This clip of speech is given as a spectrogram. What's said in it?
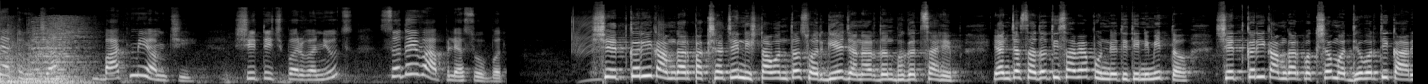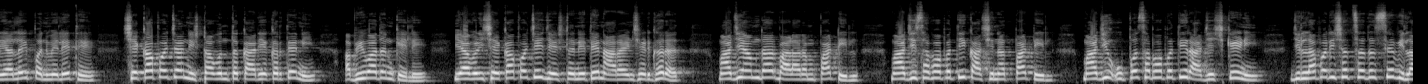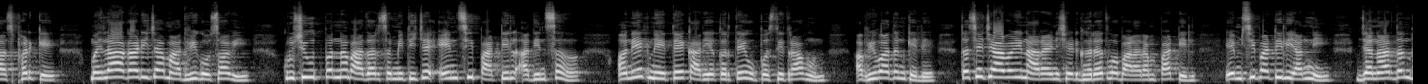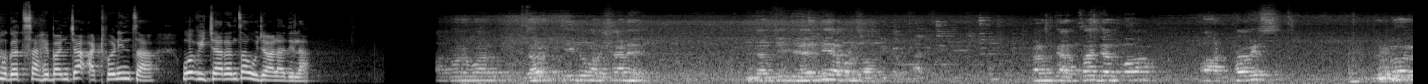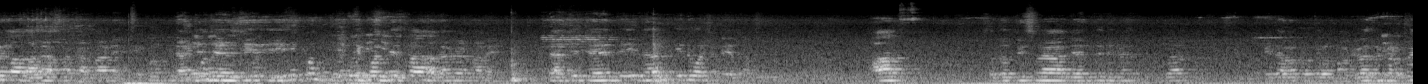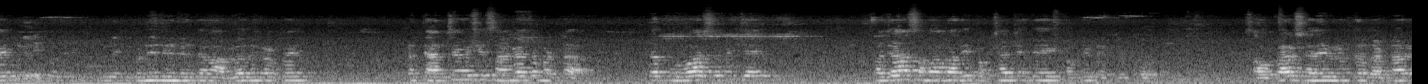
समस्या तुमच्या. बातमी आमची. क्षितिज पर्व न्यूज सदैव आपल्यासोबत. शेतकरी कामगार पक्षाचे निष्ठावंत स्वर्गीय जनार्दन भगत साहेब यांच्या सदतीसाव्या पुण्यतिथीनिमित्त शेतकरी कामगार पक्ष मध्यवर्ती कार्यालय पनवेल येथे शेकापच्या निष्ठावंत कार्यकर्त्यांनी अभिवादन केले. यावेळी शेकापचे ज्येष्ठ नेते नारायण शेठ घरत माजी आमदार बाळाराम पाटील माजी सभापती काशीनाथ पाटील माजी उपसभापती राजेश केणी जिल्हा परिषद सदस्य विलास फडके महिला आघाडीच्या माधवी गोसावी कृषी उत्पन्न बाजार समितीचे एन सी पाटील आदींसह अनेक नेते कार्यकर्ते उपस्थित राहून अभिवादन केले. तसेच यावेळी नारायण शेठ घरत व बाळाराम पाटील एम सी पाटील यांनी जनार्दन भगत साहेबांच्या आठवणींचा व विचारांचा उजाळा दिला बरोबर दर तीन वर्षाने त्यांची जयंती आपण साजरी करतो कारण त्यांचा जन्म हा अठ्ठावीस फेब्रुवारीला झाला असल्या कारणाने त्यांची जयंती ही एकोणतीसला झाल्या कारणाने त्यांची जयंती दर तीन वर्षाने येतात आज सदतीसव्या जयंती निमित्त मी त्यांना अभिवादन करतोय. पुण्यतिथीनिमित्त अभिवादन करतोय. तर त्यांच्याविषयी सांगायचं म्हटलं तर पूर्वाश्रमीचे प्रजा समाजवादी पक्षाचे ते एक खंबीर नेतृत्व सावकारशाहीविरुद्ध लढणार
